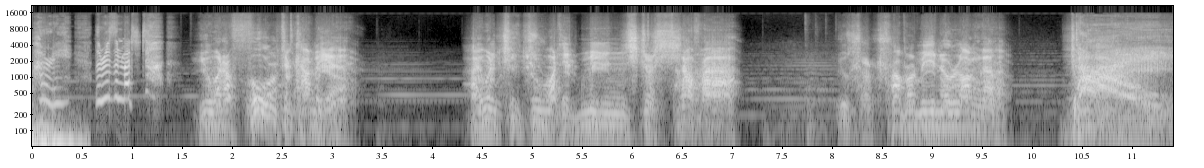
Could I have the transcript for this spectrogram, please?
Hurry! There isn't much time! You are a fool to come here. I will teach you what it means to suffer. You shall trouble me no longer. Die!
